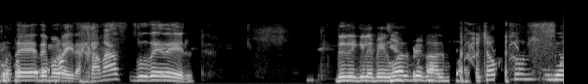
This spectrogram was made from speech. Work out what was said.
de, de- de Moreira, jamás dudé de él. Desde que le pegó al, Siempre con- al Chauson, yo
